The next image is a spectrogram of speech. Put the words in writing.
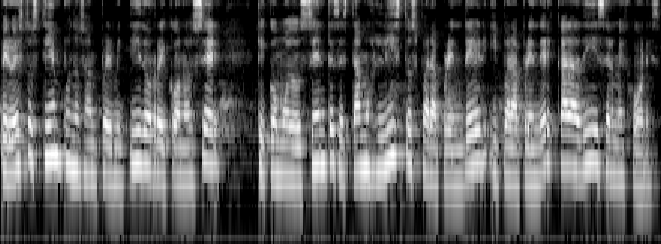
Pero estos tiempos nos han permitido reconocer que como docentes estamos listos para aprender y para aprender cada día y ser mejores,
